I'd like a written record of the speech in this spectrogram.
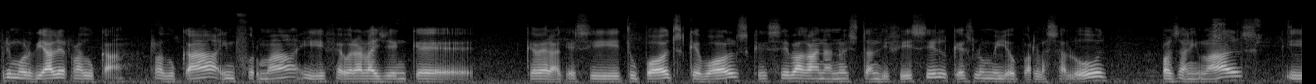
primordial és reeducar, reeducar, informar i fer veure a la gent que, que, veure, que si tu pots, que vols, que ser vegana no és tan difícil, que és el millor per la salut, pels animals i,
